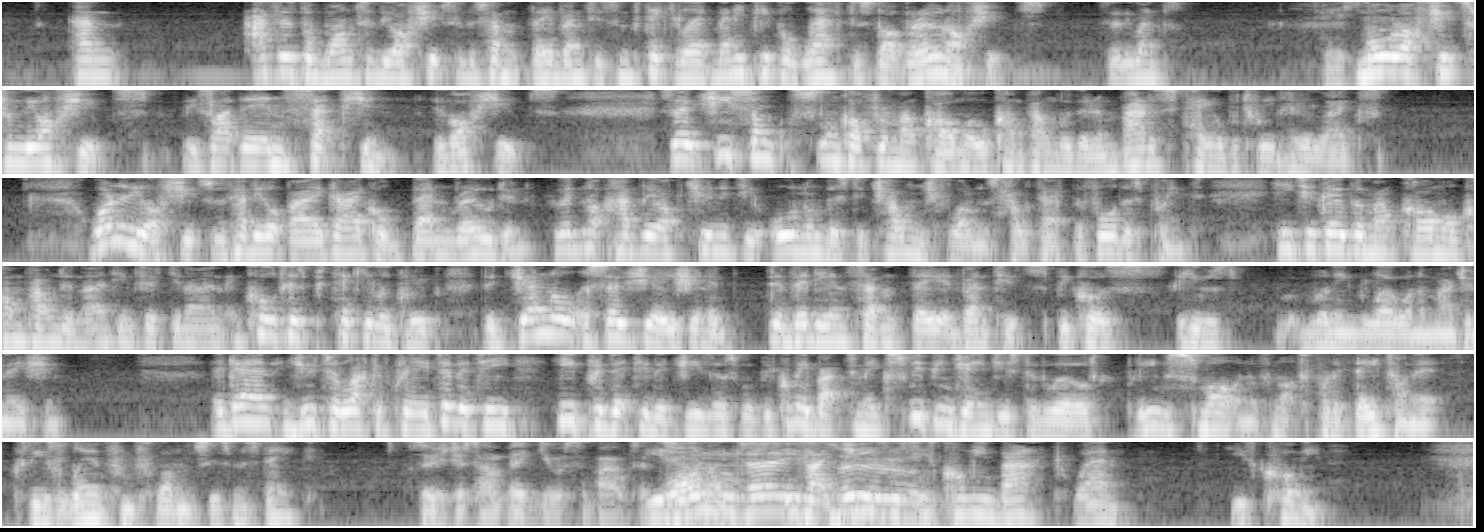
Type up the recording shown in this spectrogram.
and as is the want of the offshoots of the Seventh day Adventists in particular, many people left to start their own offshoots. So they went more offshoots from the offshoots. It's like the inception of offshoots. So she sunk, slunk off from Mount Carmel compound with an embarrassed tail between her legs. One of the offshoots was headed up by a guy called Ben Roden, who had not had the opportunity or numbers to challenge Florence Houteff before this point. He took over Mount Carmel compound in 1959 and called his particular group the General Association of Davidian Seventh-day Adventists because he was running low on imagination. Again, due to lack of creativity, he predicted that Jesus would be coming back to make sweeping changes to the world, but he was smart enough not to put a date on it because he's learned from Florence's mistake. So he's just ambiguous about it. He's One like, day he's like soon. Jesus is coming back. When? He's coming.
